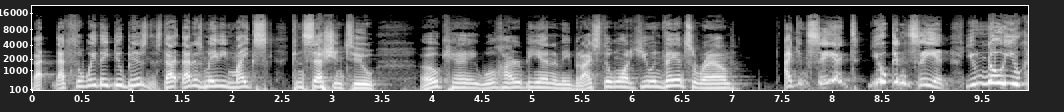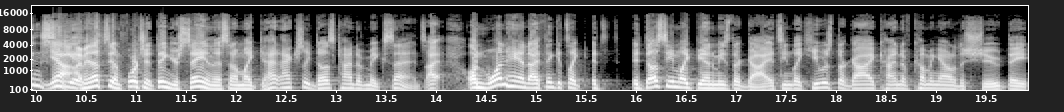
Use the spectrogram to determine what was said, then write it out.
that, that's the way they do business. That that is maybe Mike's concession to okay, we'll hire enemy, but I still want Hue and Vance around. I can see it. You can see it. You know you can see Yeah, it. Yeah, I mean that's the unfortunate thing. You're saying this, and I'm like, that actually does kind of make sense. I, on one hand, I think it's like it's it does seem like Bieniemy's their guy. It seemed like he was their guy, kind of coming out of the chute. They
